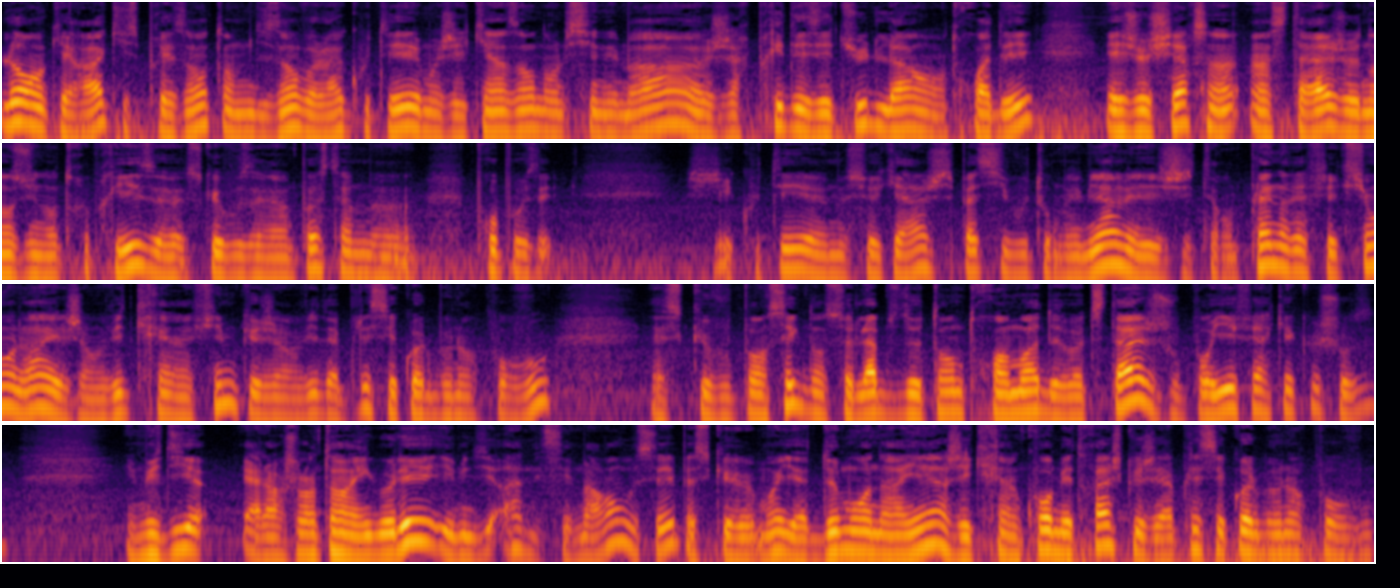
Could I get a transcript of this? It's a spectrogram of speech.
Laurent Kera qui se présente en me disant voilà écoutez moi j'ai 15 ans dans le cinéma euh, j'ai repris des études là en 3D et je cherche un, stage dans une entreprise est-ce que vous avez un poste à me proposer. J'ai écouté euh, Monsieur Kera je sais pas si vous tournez bien mais j'étais en pleine réflexion là et j'ai envie de créer un film que j'ai envie d'appeler c'est quoi le bonheur pour vous? Est-ce que vous pensez que dans ce laps de temps de 3 mois de votre stage vous pourriez faire quelque chose? Il me dit, alors je l'entends rigoler, il me dit Ah, mais c'est marrant, vous savez, parce que moi, il y a deux mois en arrière, j'ai écrit un court métrage que j'ai appelé C'est quoi le bonheur pour vous?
